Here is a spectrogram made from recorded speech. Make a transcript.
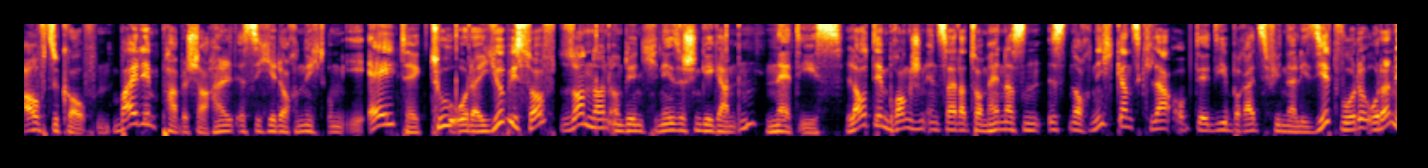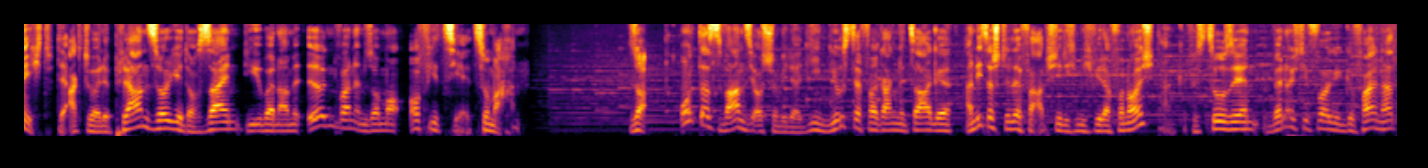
aufzukaufen. Bei dem Publisher handelt es sich jedoch nicht um EA, Take-Two oder Ubisoft, sondern um den chinesischen Giganten NetEase. Laut dem Brancheninsider Tom Henderson ist noch nicht ganz klar, ob der Deal bereits finalisiert wurde oder nicht. Der aktuelle Plan soll jedoch sein, die Übernahme irgendwann im Sommer offiziell zu machen. So, und das waren sie auch schon wieder, die News der vergangenen Tage. An dieser Stelle verabschiede ich mich wieder von euch. Danke fürs Zusehen. Wenn euch die Folge gefallen hat,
